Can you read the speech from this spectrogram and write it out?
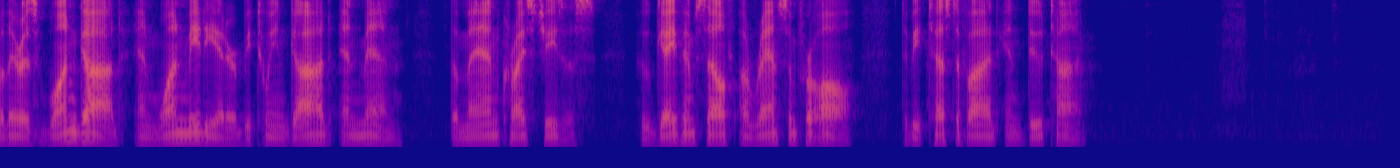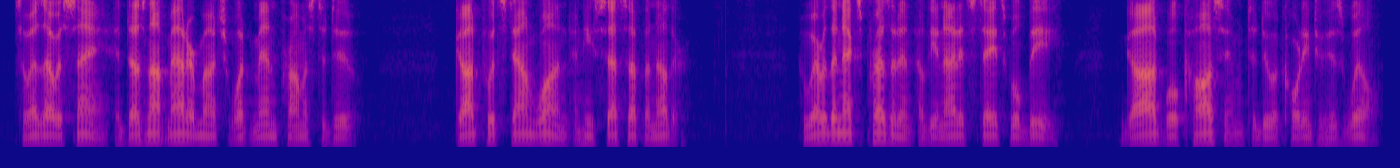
For there is one God and one mediator between God and men, the man Christ Jesus, who gave himself a ransom for all, to be testified in due time. So, as I was saying, it does not matter much what men promise to do. God puts down one and he sets up another. Whoever the next president of the United States will be, God will cause him to do according to his will.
